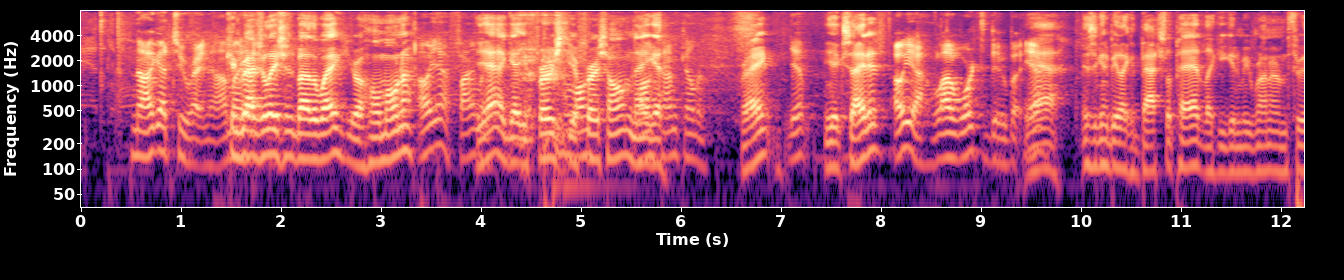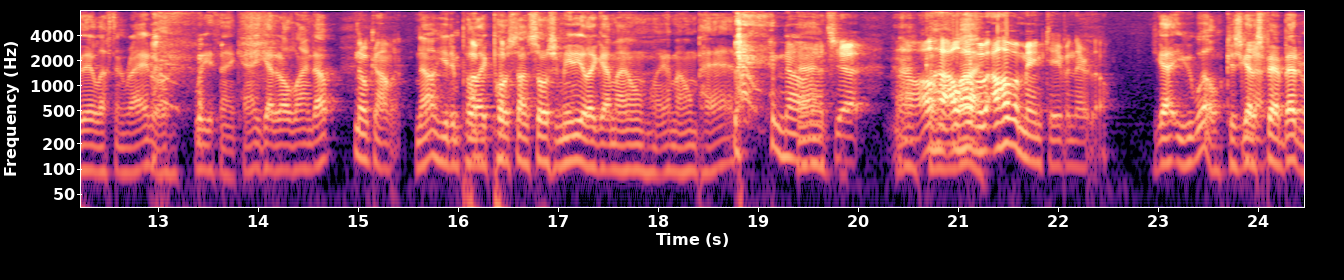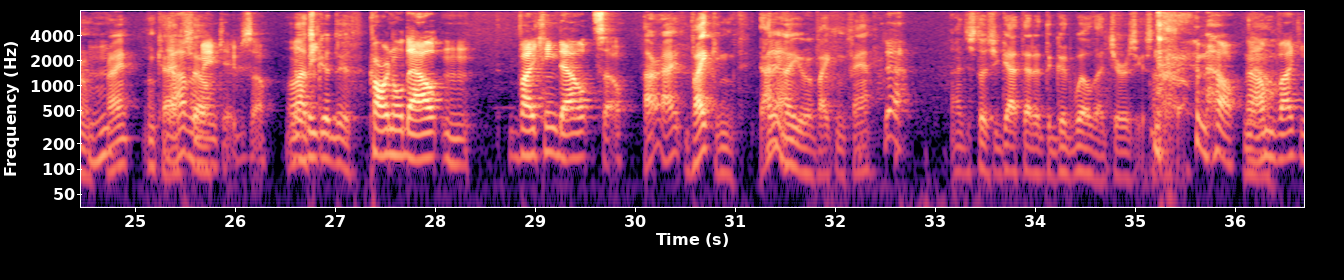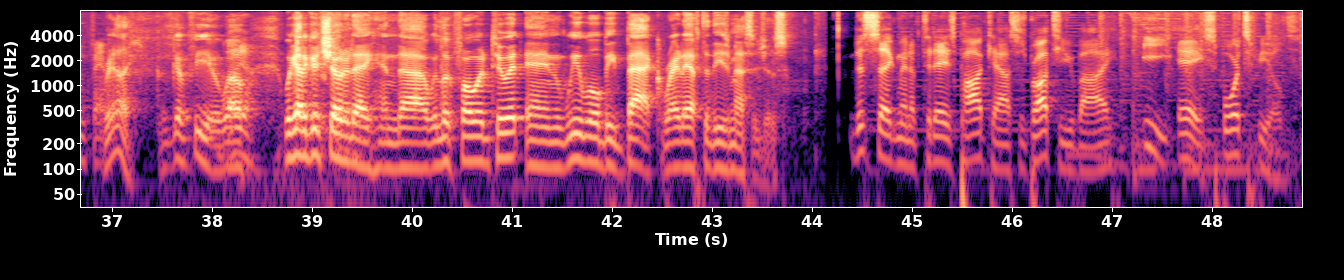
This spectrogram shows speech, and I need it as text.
No, I got two right now. I Congratulations, by the way. You're a homeowner. Oh yeah, finally. Yeah, you got your first your Long- first home. Now long you got time coming. right. Yep. You excited? Oh yeah, a lot of work to do, but yeah. Yeah. Is it going to be like a bachelor pad? Like you're going to be running them through there left and right, or what do you think? Huh? You got it all lined up? No comment. No, you didn't put like post on social media. Like, I got my own, I got my own pad. no, not yet. No, Yeah, I'll, come ha- I'll have by. a, I'll have a man cave in there though. You got, you will, because you got a Yeah. spare bedroom, mm-hmm. right? Okay, Yeah, I have so a man cave, so well, it'll that's be good. Dude. Cardinaled out and Vikinged out, so All right, Viking. I didn't Yeah. know you were a Viking fan. yeah. I just thought you got that at the Goodwill, that jersey or something. like that. no, no, I'm a Viking fan. Really? Good for you. Well, yeah. we got a good show today, and uh, we look forward to it, and we will be back right after these messages. This segment of today's podcast is brought to you by EA Sports Fields.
